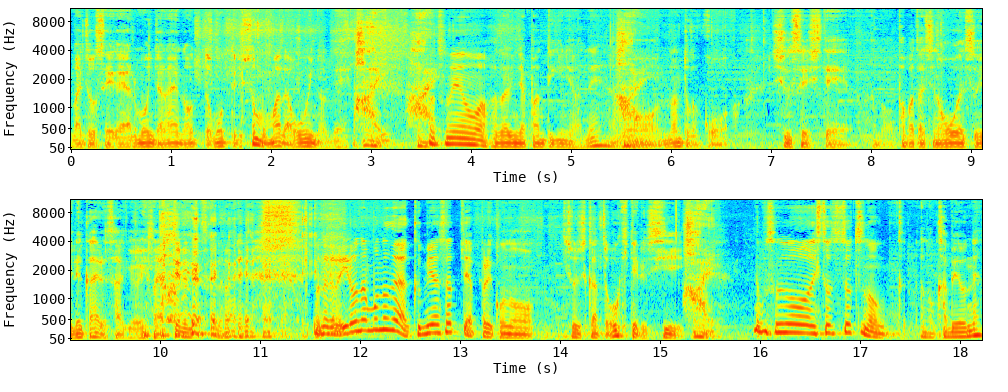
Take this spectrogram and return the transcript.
まあ、女性がやるもんじゃないのって思ってる人もまだ多いので、はいまあ、はいその辺はファザリンジャパン的にはねあの、はなんとかこう修正してあのパパたちの OS を入れ替える作業を今やってるんですけどね。まあだからいろんなものが組み合わさってやっぱりこの少子化って起きてるし、はい。でもその一つ一つのあの壁をね、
